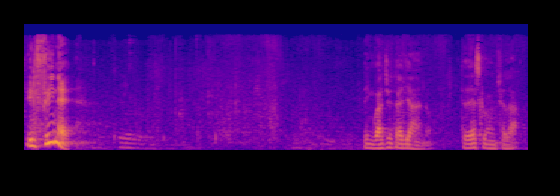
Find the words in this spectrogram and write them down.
il fine, linguaggio italiano, tedesco non ce l'ha.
